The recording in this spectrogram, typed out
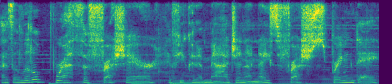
As a little breath of fresh air, if you could imagine a nice fresh spring day,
